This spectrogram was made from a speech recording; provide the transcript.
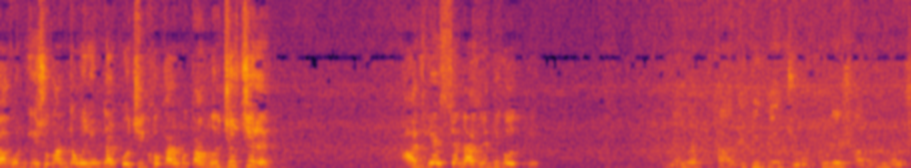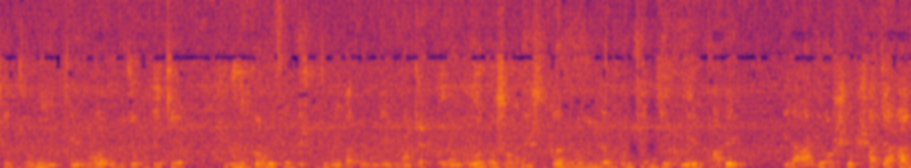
তখন কি সুকান্ত মজুমদার কচি খোকার মতো আঙুল চুষছিলেন আজকে এসছেন রাজনীতি করতে। কাকদ্বীপে জোর করে সাধারণ মানুষের জমি কেড়ে নেওয়ার অভিযোগ উঠেছে। তৃণমূল কংগ্রেসের বেশ কিছু নেতা কর্মীদের বিরুদ্ধে এই প্রসঙ্গে সুকান্ত মজুমদার বলছেন যে এর ভাবে এর আগেও শেখ শাহজাহান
